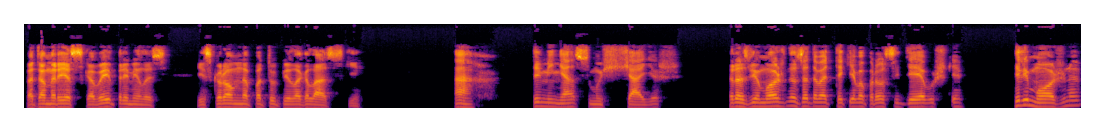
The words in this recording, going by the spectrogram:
Потом резко выпрямилась и скромно потупила глазки. — Ах, ты меня смущаешь. Разве можно задавать такие вопросы девушке? Или можно?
